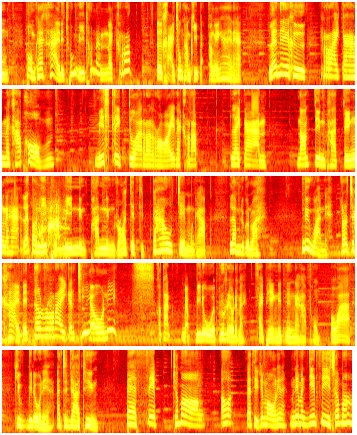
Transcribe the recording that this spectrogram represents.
ผมแค่ขายในช่วงนี้เท่านั้นนะครับ เออขายช่วงทำคลิปอะเอาง่ายๆนะฮะ และนี่คือรายการนะครับผมมิสติกตัวละร้อยนะครับ รายการน้อนตินพาติงนะฮะ และตอนนี้ผมมี 1,179 เจมครับเริ่มดูกันว่าหนึ่งวันเนี่ย เราจะขายได้เท่าไหร่กันเชียวนี่ เขาตัดแบบวิดีโอแบบรวดเร็วได้ไหมใส่เพลงนิดนึงนะครับผมเพราะว่าคลิปวิดีโอนี้อาจจะยาวถึง 80 ชั่วโมงโอ้80ชั่วโมงนี่นะมันนี่มันยี่สิบสี่ชั่วโมง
